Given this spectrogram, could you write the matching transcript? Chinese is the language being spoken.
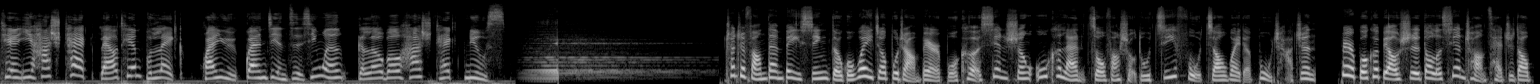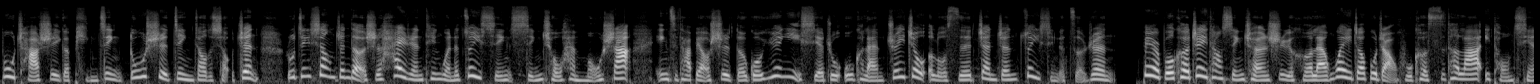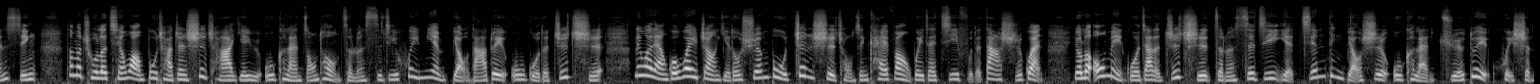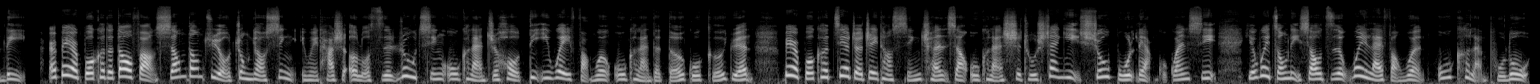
天一 hashtag 聊天不累，寰宇关键字新闻 global hashtag news。穿着防弹背心，德国外交部长贝尔伯克现身乌克兰，走访首都基辅郊外的布查镇。贝尔伯克表示，到了现场才知道布查是一个平静都市近郊的小镇，如今象征的是骇人听闻的罪行、刑求和谋杀。因此，他表示德国愿意协助乌克兰追究俄罗斯战争罪行的责任。贝尔伯克这一趟行程是与荷兰外交部长胡克斯特拉一同前行。他们除了前往布查镇视察，也与乌克兰总统泽伦斯基会面，表达对乌国的支持。另外，两国外长也都宣布正式重新开放位在基辅的大使馆。有了欧美国家的支持，泽伦斯基也坚定表示，乌克兰绝对会胜利。而贝尔伯克的到访相当具有重要性，因为他是俄罗斯入侵乌克兰之后第一位访问乌克兰的德国阁员。贝尔伯克借着这趟行程向乌克兰试图善意，修补两国关系，也为总理肖兹未来访问乌克兰铺路。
